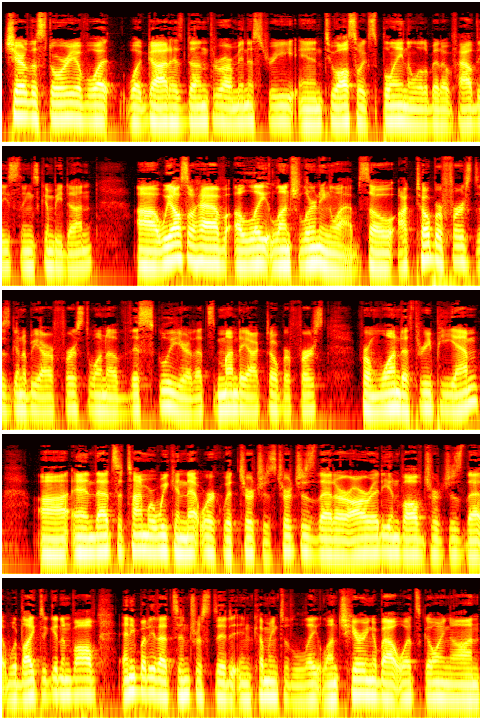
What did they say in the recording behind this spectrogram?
share the story of what what God has done through our ministry, and to also explain a little bit of how these things can be done. Uh, we also have a late lunch learning lab. So October 1st is going to be our first one of this school year. That's Monday, October 1st from 1 to 3 p.m. Uh, and that's a time where we can network with churches, churches that are already involved, churches that would like to get involved, anybody that's interested in coming to the late lunch, hearing about what's going on.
